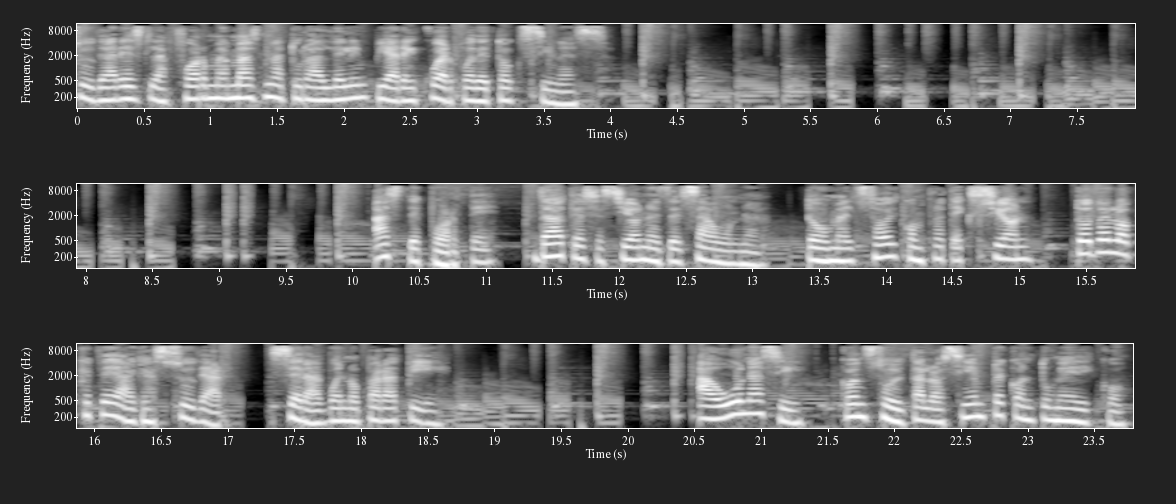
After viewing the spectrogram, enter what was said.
Sudar es la forma más natural de limpiar el cuerpo de toxinas. Haz deporte, date sesiones de sauna, toma el sol con protección, todo lo que te haga sudar, será bueno para ti. Aún así, consúltalo siempre con tu médico,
